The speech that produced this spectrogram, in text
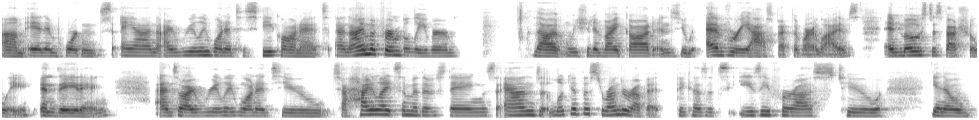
um, in importance. And i really wanted to speak on it. And i'm a firm believer that we should invite God into every aspect of our lives and most especially in dating. And so I really wanted to to highlight some of those things and look at the surrender of it because it's easy for us to you know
